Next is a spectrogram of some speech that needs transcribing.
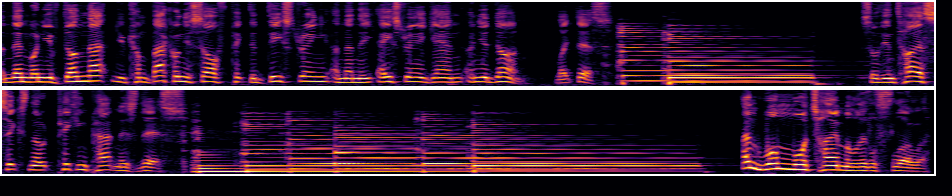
And then when you've done that, you come back on yourself, pick the D string and then the A string again, and you're done, like this. So the entire six note picking pattern is this. And one more time a little slower.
